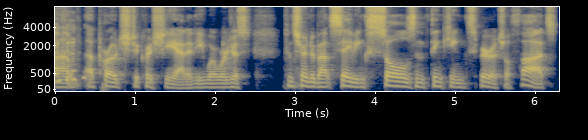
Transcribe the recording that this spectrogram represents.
um, approach to Christianity, where we're just concerned about saving souls and thinking spiritual thoughts,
